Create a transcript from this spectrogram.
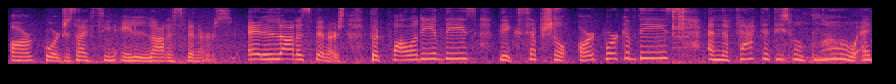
are gorgeous. I've seen a lot of spinners, a lot of spinners. The quality of these, the exceptional artwork of these, and the fact that these will glow at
